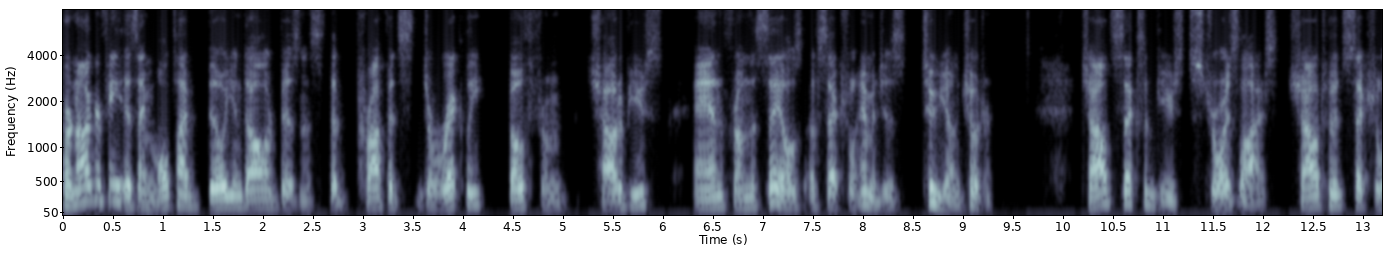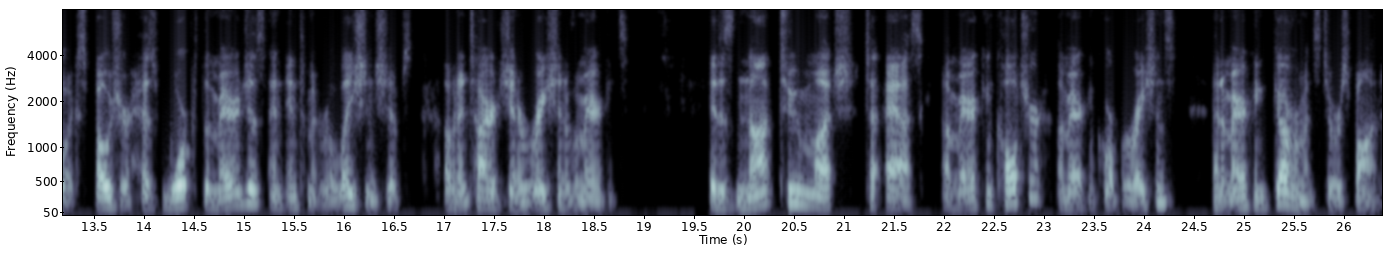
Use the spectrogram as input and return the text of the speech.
Pornography is a multi billion dollar business that profits directly both from child abuse and from the sales of sexual images to young children. Child sex abuse destroys lives. Childhood sexual exposure has warped the marriages and intimate relationships of an entire generation of Americans. It is not too much to ask American culture, American corporations, and American governments to respond.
